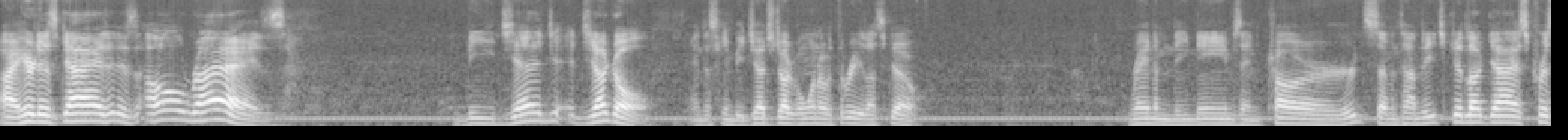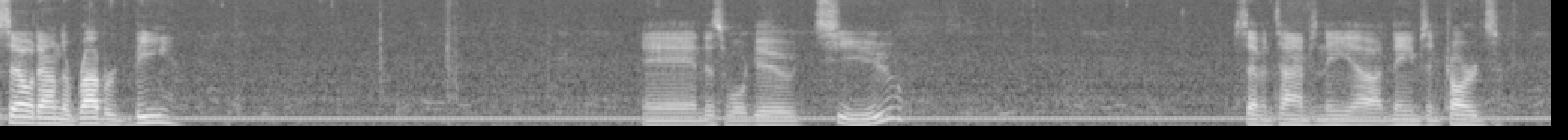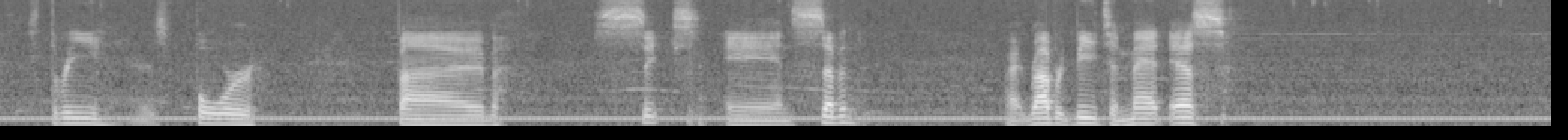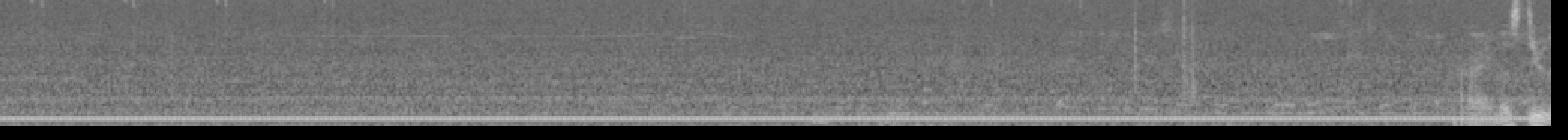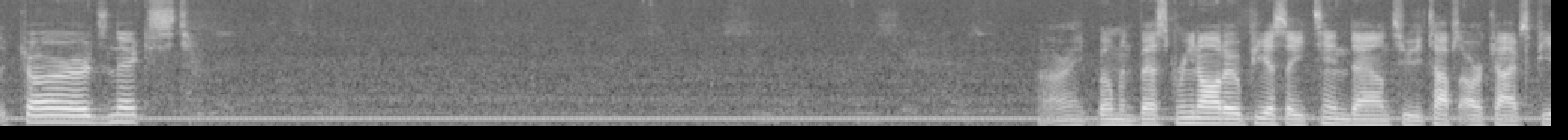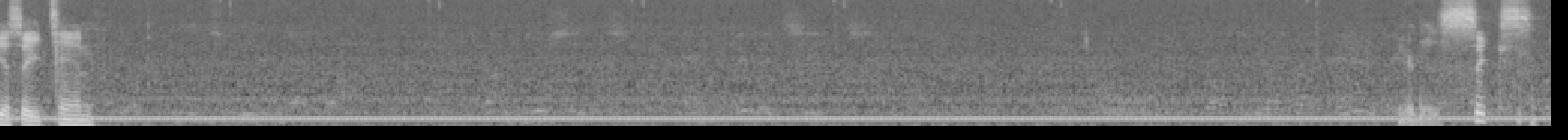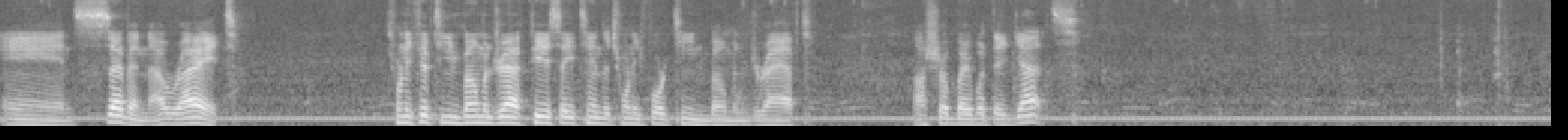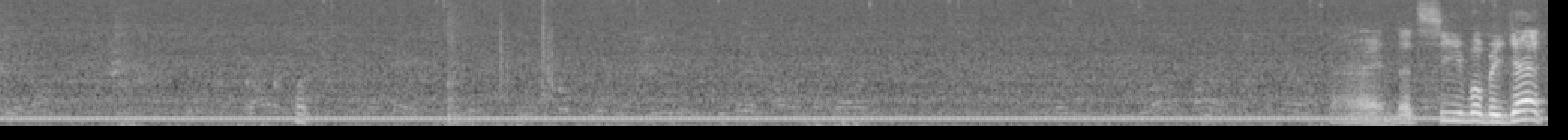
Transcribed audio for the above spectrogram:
All right, here it is, guys. It is All Rise. The Judge Juggle. And this to be Judge Juggle 103. Let's go. Random the names and cards seven times each. Good luck, guys. Chris L. down to Robert B. And this will go to seven times na uh, names and cards. Three, there's four, five, six, and seven. All right, Robert B to Matt S. All right, let's do the cards next. All right, Bowman Best Green Auto PSA 10 down to the Topps Archives PSA 10. Here it is, six and seven. All right. 2015 Bowman Draft PSA 10 to 2014 Bowman Draft. I'll show everybody what they got. Let's see what we get.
